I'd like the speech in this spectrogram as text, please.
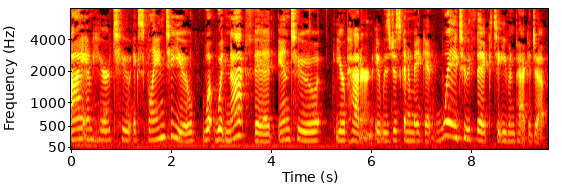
I am here to explain to you what would not fit into your pattern. It was just gonna make it way too thick to even package up.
